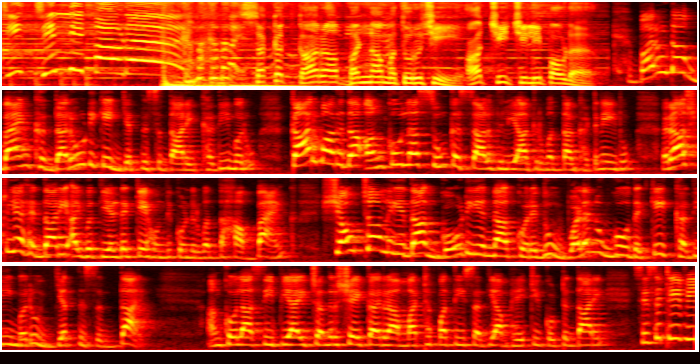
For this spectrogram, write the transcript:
ಆಚಿ ಚಿಲ್ಲಿ ಪೌಡರ್ ಸಖತ್ ಖಾರ ಬಣ್ಣ ಮತ್ತು ರುಚಿ Aachi chilli powder Baroda bank ದರೋಡಿಗೆ ಯತ್ನಿಸಿದ್ದಾರೆ ಖದೀಮರು. ಕಾರವಾರದ ಅಂಕೋಲಾ ಸ್ಥಳದಲ್ಲಿ ಆಗಿರುವಂತಹ ಘಟನೆ ಇದು. ರಾಷ್ಟ್ರೀಯ ಹೆದ್ದಾರಿ ಐವತ್ತೆರಡಕ್ಕೆ ಹೊಂದಿಕೊಂಡಿರುವಂತಹ ಬ್ಯಾಂಕ್ ಶೌಚಾಲಯದ ಗೋಡೆಯನ್ನ ಕೊರೆದು ಒಳನುಗ್ಗೋದಕ್ಕೆ ಖದೀಮರು ಯತ್ನಿಸಿದ್ದಾರೆ. ಅಂಕೋಲಾ ಸಿಪಿಐ ಚಂದ್ರಶೇಖರ್ ಮಠಪತಿ ಸದ್ಯ ಭೇಟಿ ಕೊಟ್ಟಿದ್ದಾರೆ. ಸಿಸಿಟಿವಿ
